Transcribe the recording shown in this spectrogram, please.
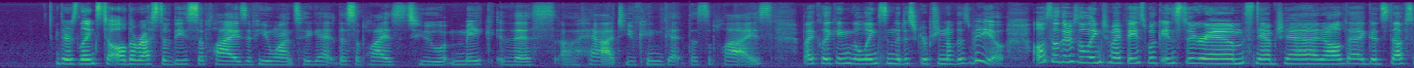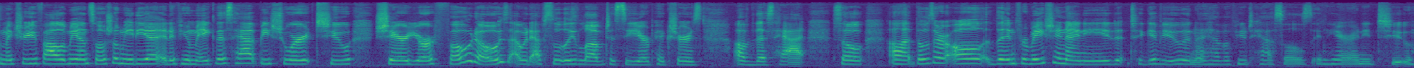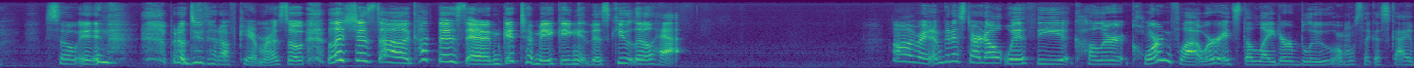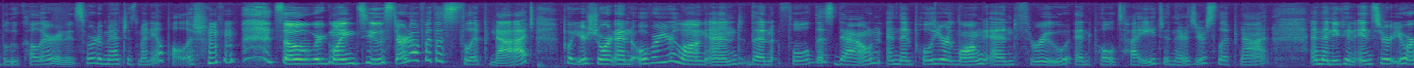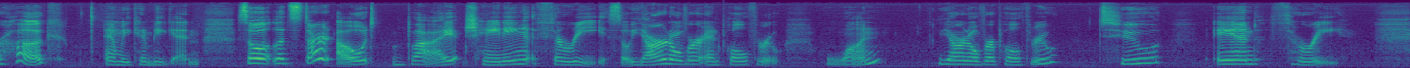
there's links to all the rest of these supplies if you want to get the supplies to make this uh, hat. You can get the supplies by clicking the links in the description of this video. Also, there's a link to my Facebook, Instagram, Snapchat, and all that good stuff, so make sure you follow me on social media, and if you make this hat, be sure to share your photos. I would absolutely love to see your pictures of this hat. So uh, those are all the information I need to give you, and I have a few tassels in here I need to sew in, but I'll do that off camera. So let's just uh, cut this and get to making this cute little hat. Alright, I'm going to start out with the color Cornflower. It's the lighter blue, almost like a sky blue color, and it sort of matches my nail polish. so we're going to start off with a slip knot, put your short end over your long end, then fold this down, and then pull your long end through and pull tight, and there's your slip knot. And then you can insert your hook and we can begin. So let's start out by chaining three. So yarn over and pull through. One, yarn over, pull through, two, and three.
